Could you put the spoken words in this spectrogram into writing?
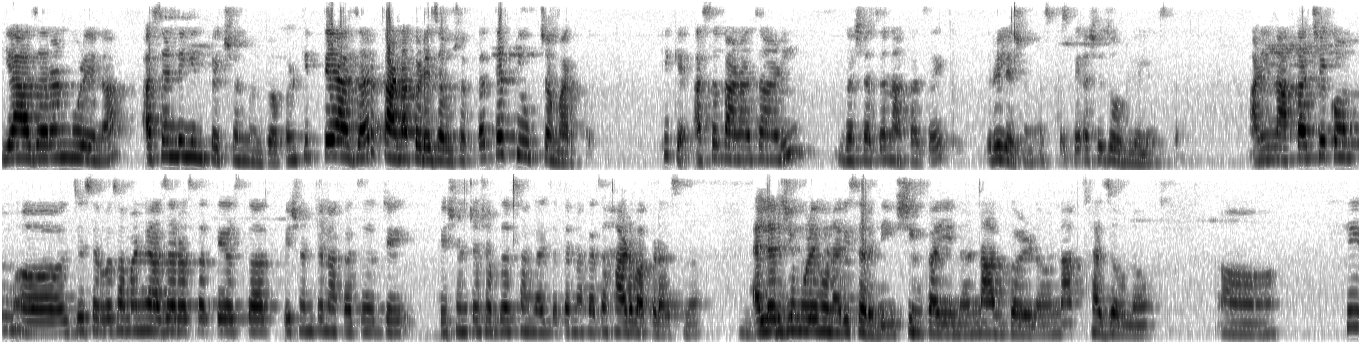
या आजारांमुळे ना असेंडिंग इन्फेक्शन म्हणतो आपण की ते आजार कानाकडे जाऊ शकतात त्या ट्यूबच्या मार्फत. ठीक आहे असं कानाचं आणि घशाचं नाकाचं एक रिलेशन असतं ते असे जोडलेले असतात. आणि नाकाचे कॉम जे सर्वसामान्य आजार असतात ते असतात पेशंटच्या नाकाचं जे पेशंटच्या शब्दात सांगायचं तर नाकाचं हाड वाकडं असणं ॲलर्जीमुळे होणारी सर्दी शिंका येणं नाक गळणं नाक खाजवणं हे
